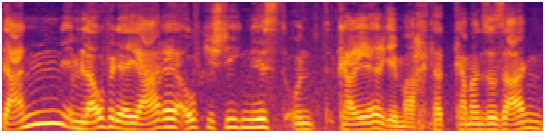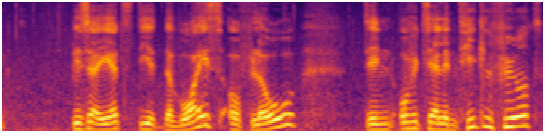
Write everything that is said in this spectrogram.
dann im Laufe der Jahre aufgestiegen ist und Karriere gemacht hat, kann man so sagen, bis er jetzt die The Voice of Low, den offiziellen Titel führt.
